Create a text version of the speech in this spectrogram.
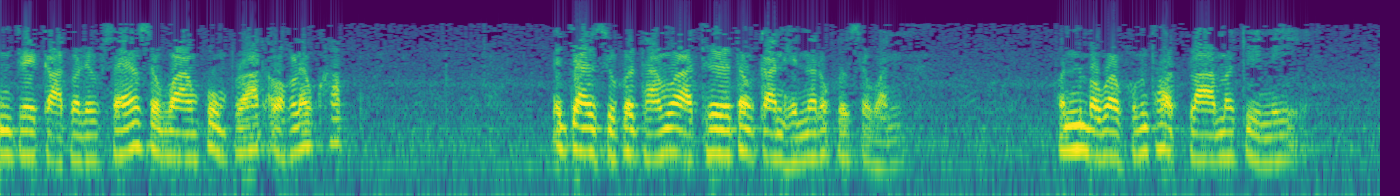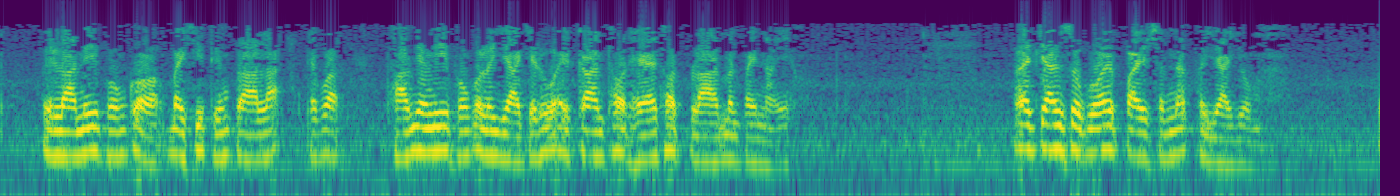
นเตรกาดมาเร็วแสงสว่างพุ่งปราดออกแล้วครับอาจารย์สุก็ถามว่าเธอต้องการเห็นนรกหรือสวรรค์คนนั้นบอกว่าผมทอดปลาเมื่อกี้นี้ เวลานี้ผมก็ไม่คิดถึงปลาละ แต่ว่าถามอย่างนี้ผมก็เลยอยากจะรู้ไอ้การทอดแหทอดปลามันไปไหน อาจารย์สุขร้อยไปสำนักพญายม ไป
